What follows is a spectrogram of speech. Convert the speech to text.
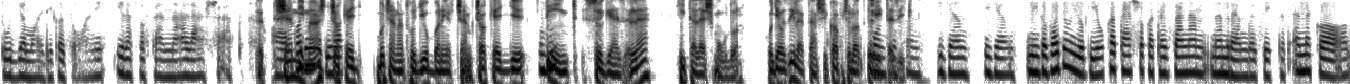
tudja majd igazolni, illetve a fennállását. Tehát a semmi más, csak egy, bocsánat, hogy jobban értsem, csak egy uh-huh. tényt szögez le hiteles módon hogy az élettársi kapcsolat Pontosan. létezik. Igen, igen. Míg a vagyonjogi oktatásokat ezzel nem, nem rendezik. Tehát ennek a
